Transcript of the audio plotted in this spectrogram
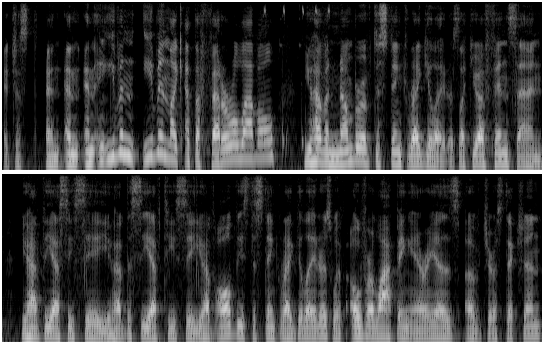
it just and and and even even like at the federal level, you have a number of distinct regulators. Like you have FinCEN, you have the SEC, you have the CFTC, you have all these distinct regulators with overlapping areas of jurisdiction,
